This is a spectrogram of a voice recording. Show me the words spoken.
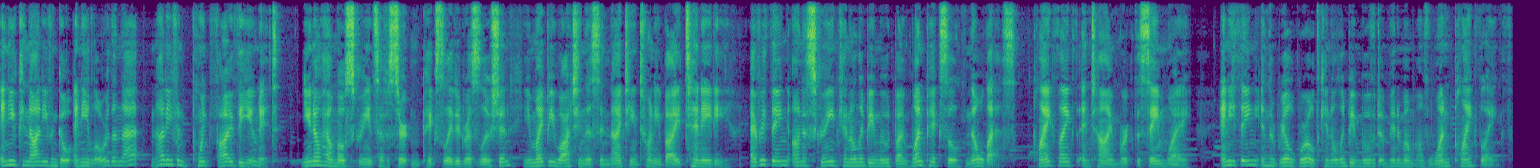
And you cannot even go any lower than that? Not even 0.5 the unit. You know how most screens have a certain pixelated resolution? You might be watching this in 1920 by 1080. Everything on a screen can only be moved by one pixel, no less. Planck length and time work the same way. Anything in the real world can only be moved a minimum of one Planck length.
